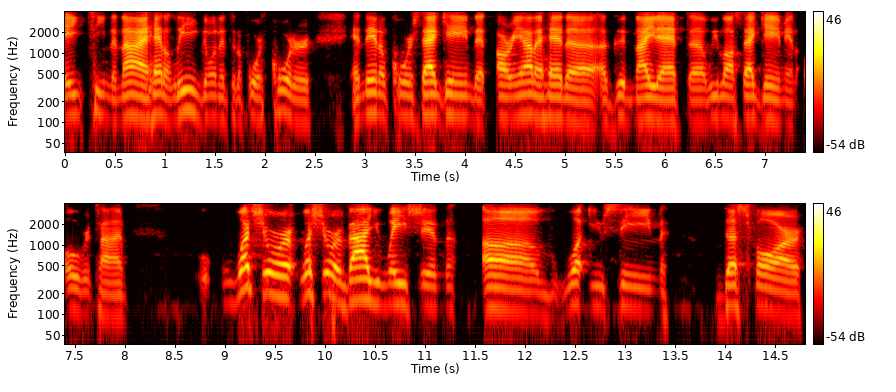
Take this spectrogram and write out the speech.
18 to 9, had a lead going into the fourth quarter. And then, of course, that game that Ariana had a, a good night at, uh, we lost that game in overtime. What's your what's your evaluation of what you've seen thus far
